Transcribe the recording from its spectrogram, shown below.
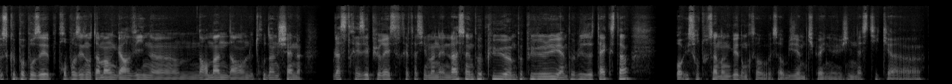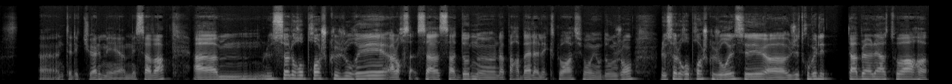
ce que peut proposer notamment Garvin Norman dans Le Trou dans le chêne. Là, c'est très épuré, c'est très facilement. Là, c'est un peu plus, un peu plus il y a un peu plus de texte. Bon, sont tous en anglais, donc ça, ça oblige un petit peu à une gymnastique intellectuel, mais, mais ça va. le seul reproche que j'aurais, alors ça, ça, donne la part belle à l'exploration et au donjon, le seul reproche que j'aurais, c'est j'ai trouvé les tables aléatoires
